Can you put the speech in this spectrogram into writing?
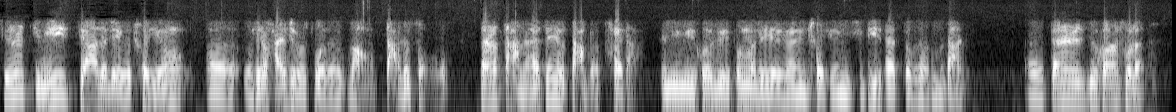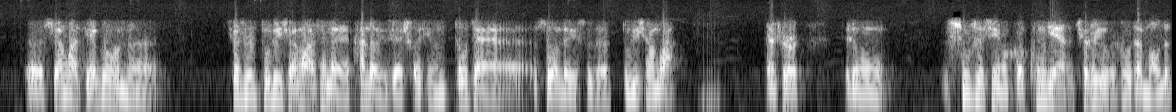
其实景逸家的这个车型，呃，我觉得还是就是做的往大的走，但是大呢还真就大不了太大，跟你和瑞风的这些原因车型你去比，它做不到这么大的。呃，但是就刚才说了，呃，悬挂结构呢，确实独立悬挂现在也看到有些车型都在做类似的独立悬挂，但是这种舒适性和空间确实有的时候它矛盾，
